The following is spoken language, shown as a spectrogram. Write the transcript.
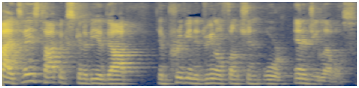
Hi, today's topic is going to be about improving adrenal function or energy levels.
